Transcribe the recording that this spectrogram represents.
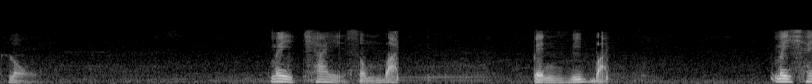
ธหลง ไม่ใช่สมบัติ เป็นวิบัติ ไม่ใช่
